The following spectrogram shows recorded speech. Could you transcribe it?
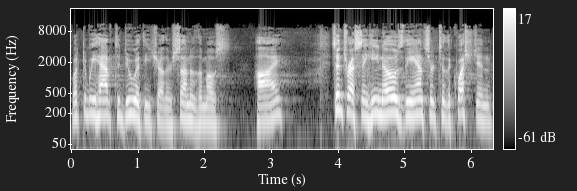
What do we have to do with each other, Son of the Most High? It's interesting, he knows the answer to the question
